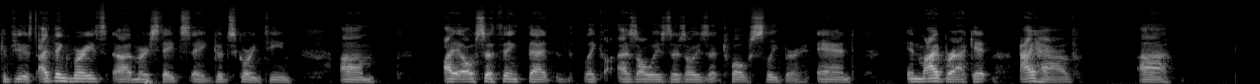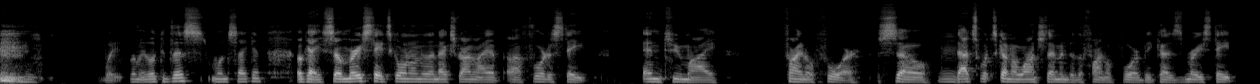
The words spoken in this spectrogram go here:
confused. I think Murray's uh, Murray State's a good scoring team. Um, I also think that, like as always, there's always that 12 sleeper, and in my bracket, I have. Uh, wait, let me look at this one second. Okay, so Murray State's going on to the next round. And I have uh, Florida State into my final four. So Mm. that's what's going to launch them into the final four because Murray State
